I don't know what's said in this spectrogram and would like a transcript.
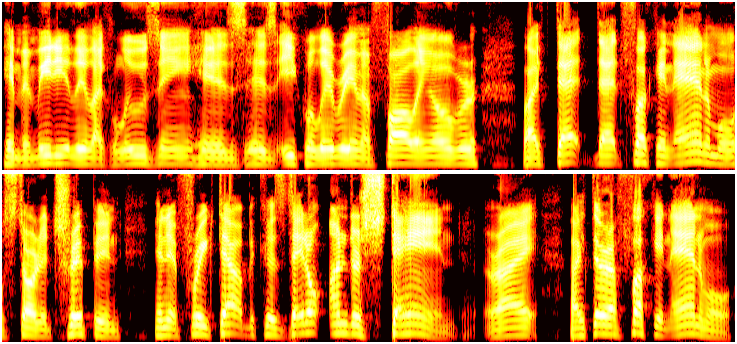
him immediately like losing his his equilibrium and falling over. Like that that fucking animal started tripping and it freaked out because they don't understand, right? Like they're a fucking animal.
